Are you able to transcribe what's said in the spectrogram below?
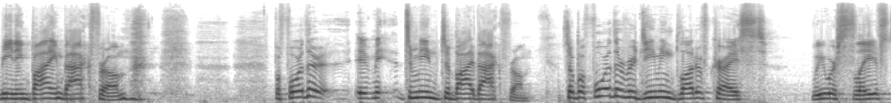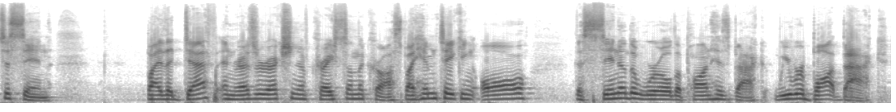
meaning buying back from, before the it, to mean to buy back from. So before the redeeming blood of Christ, we were slaves to sin. By the death and resurrection of Christ on the cross, by him taking all the sin of the world upon his back, we were bought back.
